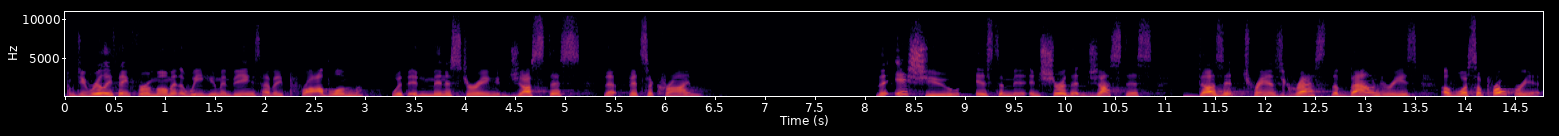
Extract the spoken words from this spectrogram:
I mean, do you really think for a moment that we human beings have a problem with administering justice that fits a crime? The issue is to ensure that justice doesn't transgress the boundaries of what's appropriate.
